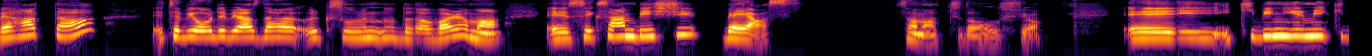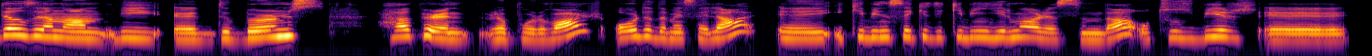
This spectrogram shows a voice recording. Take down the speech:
ve hatta e, tabii orada biraz daha ırk sorunu da var ama e, 85'i beyaz sanatçıdan oluşuyor. E, 2022'de hazırlanan bir e, The Burns Halperin raporu var. Orada da mesela e, 2008-2020 arasında 31 e,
